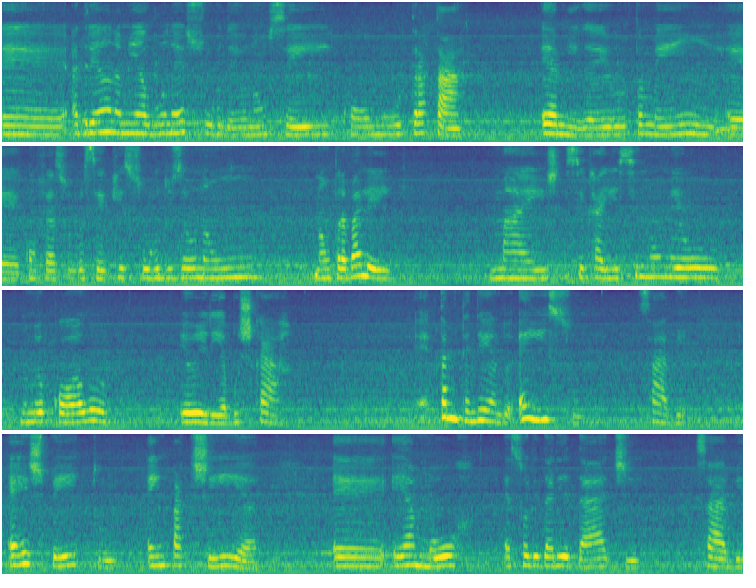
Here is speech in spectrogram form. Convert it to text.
É, Adriana, minha aluna é surda, eu não sei como tratar. É, amiga, eu também é, confesso a você que surdos eu não, não trabalhei. Mas se caísse no meu, no meu colo, eu iria buscar. É, tá me entendendo? É isso, sabe? É respeito, é empatia, é, é amor, é solidariedade, sabe?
